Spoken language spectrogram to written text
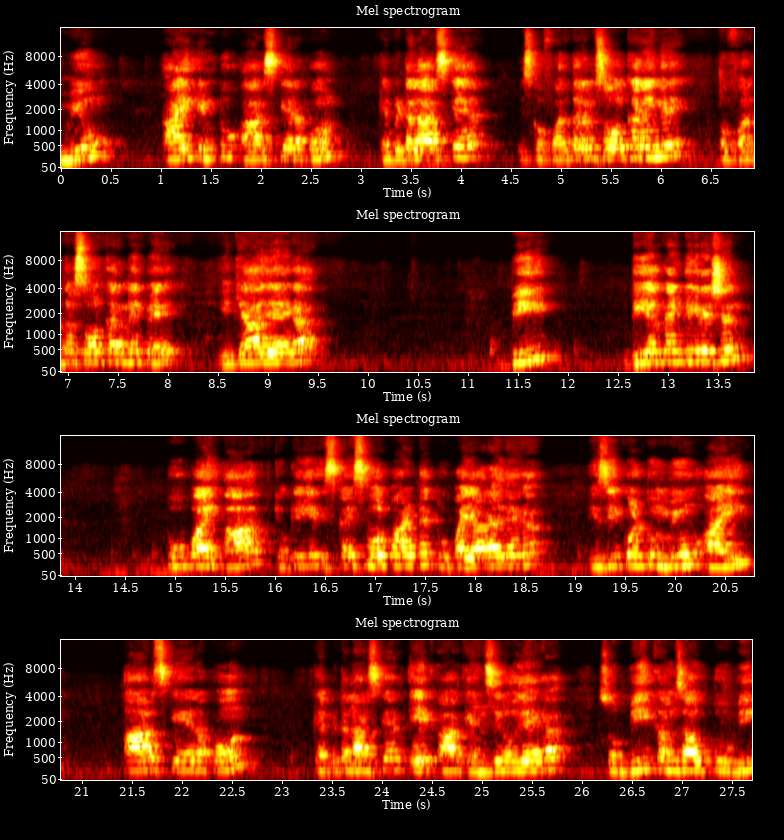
mu I into r square upon capital r square इसको फर्दर हम सोल्व करेंगे तो फर्दर सोल्व करने पे ये क्या आ जाएगा? b dl का इंटीग्रेशन टू पाई आर क्योंकि ये इसका स्मॉल पार्ट है टू पाई आर आ जाएगा। Is equal to mu I r square upon capital r square एक आर कैंसिल हो जाएगा। So b comes out to be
